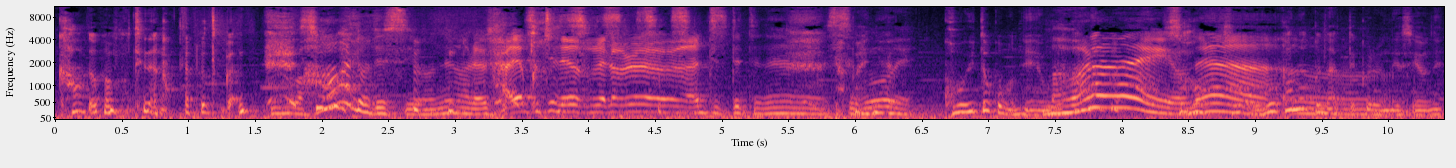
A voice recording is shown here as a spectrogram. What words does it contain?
カードが持てなかったりとか、ね、ハードですよねあれ。早口で「ブルブル」って言っててね。すごい、ね、こういうとこもね回らないよね。動かなくなってくるんですよね、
